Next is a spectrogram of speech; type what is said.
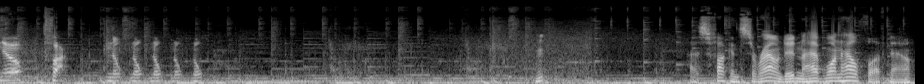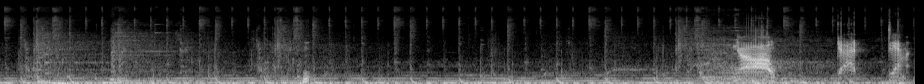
No, fuck. Nope, nope, nope, nope, nope. Hmm. I was fucking surrounded and I have one health left now. No! God damn it.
